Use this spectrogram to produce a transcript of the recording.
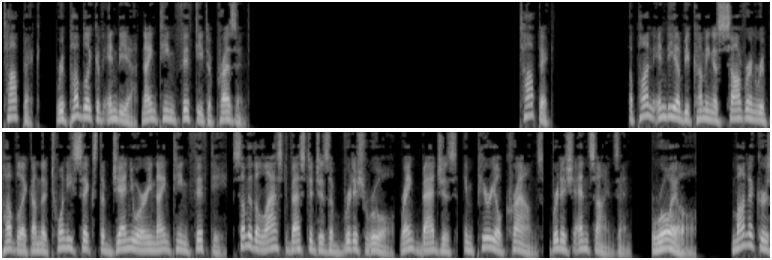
Topic: Republic of India 1950 to present. Topic: Upon India becoming a sovereign republic on 26 January 1950, some of the last vestiges of British rule, rank badges, imperial crowns, British ensigns and «royal» monikers,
